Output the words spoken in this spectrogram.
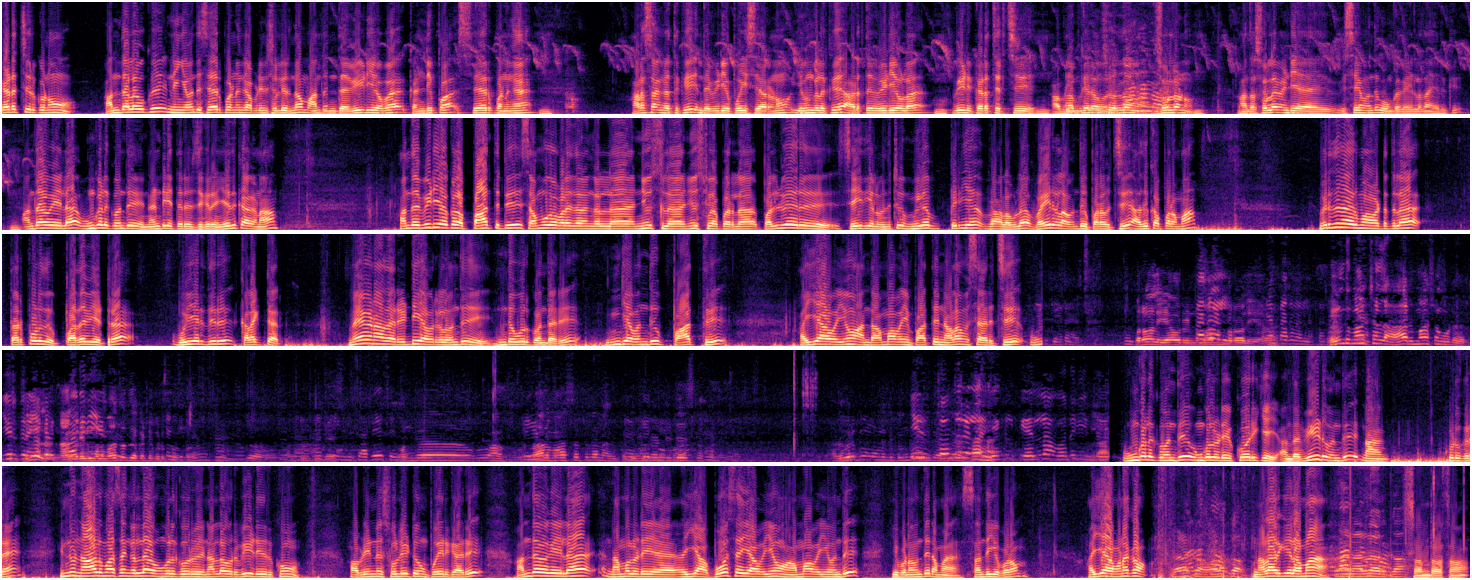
கிடச்சிருக்கணும். அந்த அளவுக்கு நீங்கள் வந்து ஷேர் பண்ணுங்க அப்படின்னு சொல்லியிருந்தோம். அந்த இந்த வீடியோவை கண்டிப்பாக ஷேர் பண்ணுங்க. அரசாங்கத்துக்கு இந்த வீடியோ போய் சேரணும். இவங்களுக்கு அடுத்த வீடியோவில் வீடு கிடச்சிருச்சு அப்படிங்கிற ஒரு சொல்லணும். அந்த சொல்ல வேண்டிய விஷயம் வந்து உங்கள் கையில் தான் இருக்குது அந்த வகையில் உங்களுக்கு வந்து நன்றியை தெரிவிச்சுக்கிறேன். எதுக்காகனா அந்த வீடியோக்களை பார்த்துட்டு சமூக வலைதளங்களில் நியூஸில் நியூஸ் பேப்பரில் பல்வேறு செய்திகள் வந்துட்டு மிகப்பெரிய அளவில் வைரலாக வந்து பரவுச்சு. அதுக்கப்புறமா விருதுநகர் மாவட்டத்தில் தற்பொழுது பதவியேற்ற உயர்திரு கலெக்டர் மேகநாத ரெட்டி அவர்கள் வந்து இந்த ஊருக்கு வந்தார். இங்கே வந்து பார்த்து ஐயாவையும் அந்த அம்மாவையும் பார்த்து நலம் விசாரித்து பரவாயில்லையா? ஒரு ரெண்டு மாசம் பரவாயில்லையா? ரெண்டு மாசம் இல்ல ஆறு மாசம் கூட. இல்ல நாங்க ரெண்டு மூணு மாசத்துல கட்டி கொடுப்போம் உங்க ஆ, ஒரு நாலு மாசத்துல நாங்க கட்டி டுவெண்ட்டி டேஸ்ல பண்ணிடுவோம் அது வரைக்கும் உங்களுக்கு தொந்தரவு தொந்தரவு இல்லை. எங்களுக்கு எல்லாம் உதவி இந்த உங்களுக்கு வந்து உங்களுடைய கோரிக்கை அந்த வீடு வந்து நான் கொடுக்குறேன். இன்னும் நாலு மாதங்களில் உங்களுக்கு ஒரு நல்ல ஒரு வீடு இருக்கும் அப்படின்னு சொல்லிட்டும் போயிருக்காரு. அந்த வகையில் நம்மளுடைய ஐயா போஸ் ஐயாவையும் அம்மாவையும் வந்து இப்போ நான் வந்து நம்ம சந்திக்க போகிறோம் ஐயா வணக்கம். நல்லா இருக்கீங்களாம்மா? நல்லா இருக்கேன் சந்தோஷம்.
